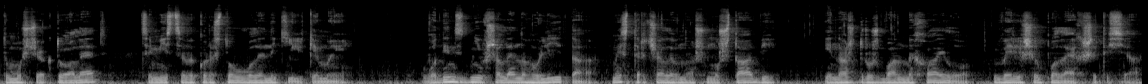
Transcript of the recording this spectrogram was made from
тому що як туалет це місце використовували не тільки ми. В один з днів шаленого літа ми стирчали в нашому штабі, і наш дружбан Михайло вирішив полегшитися.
